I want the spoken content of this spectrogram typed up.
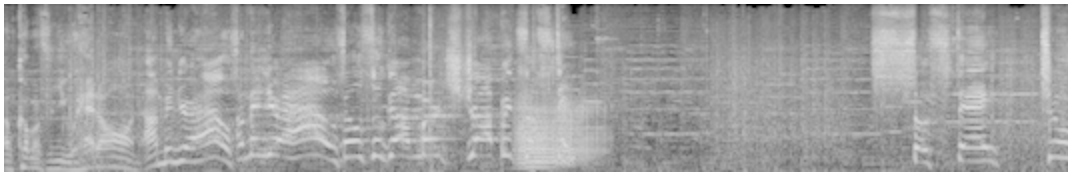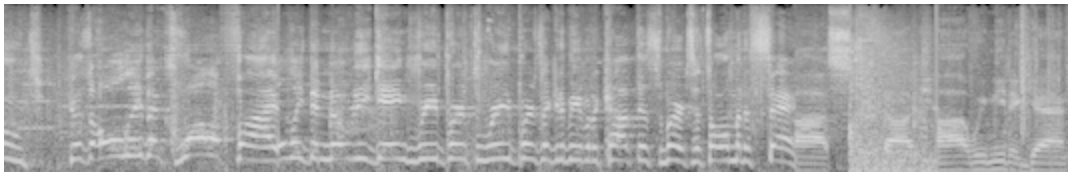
I'm coming for you head on. I'm in your house. I'm in your house. I also got merch dropping. So stay, so stay tuned because only the qualified, only the Noti Gang Rebirth Reapers are going to be able to cop this merch. That's all I'm going to say. Ah, uh, stupid dog. Uh, we meet again.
